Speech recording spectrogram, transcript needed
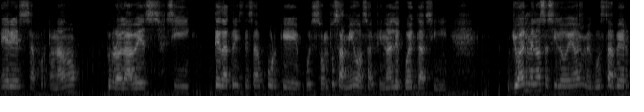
eres afortunado, pero a la vez sí te da tristeza porque pues son tus amigos al final de cuentas y yo al menos así lo veo y me gusta ver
